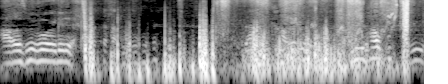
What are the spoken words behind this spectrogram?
I was rewarded. That's. You help me.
